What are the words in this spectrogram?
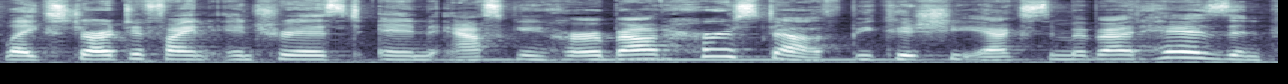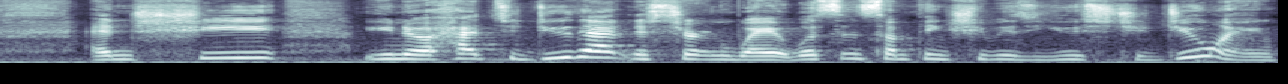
like start to find interest in asking her about her stuff because she asked him about his and and she, you know, had to do that in a certain way. It wasn't something she was used to doing.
